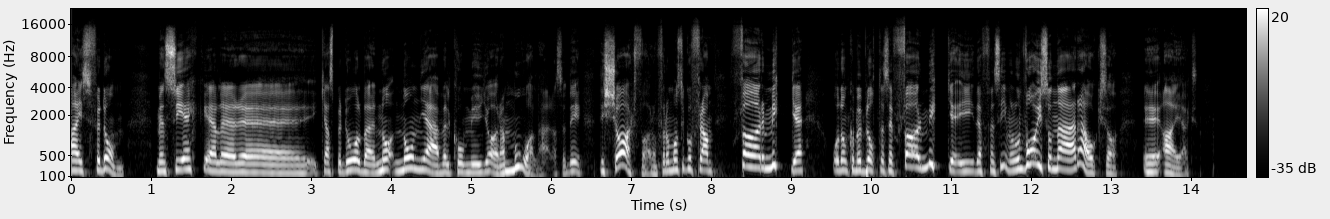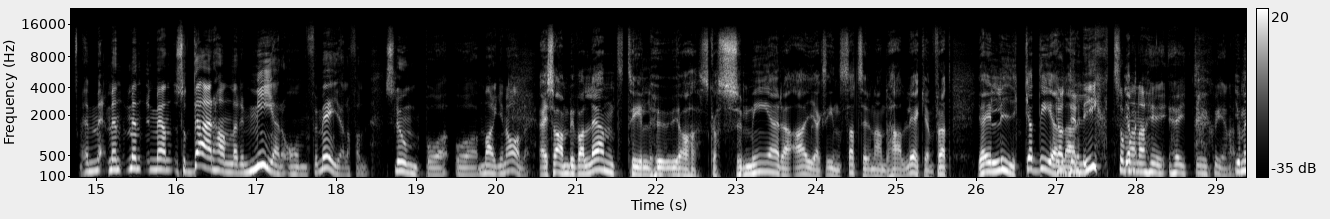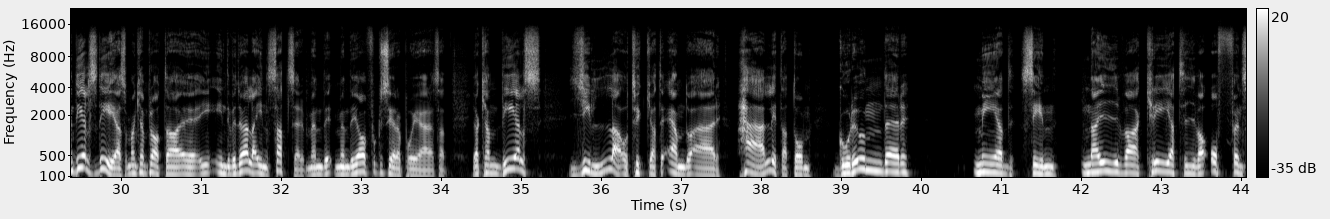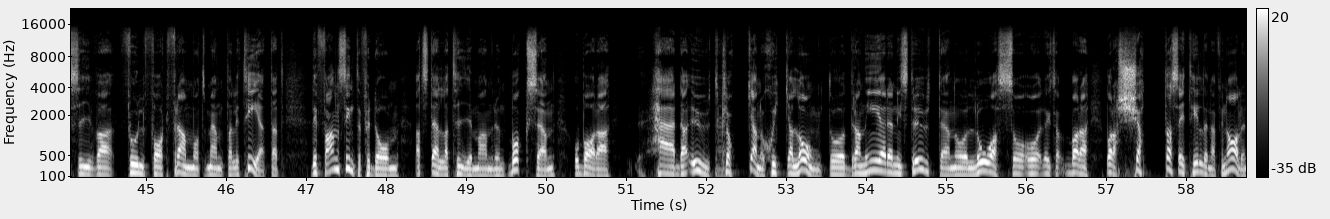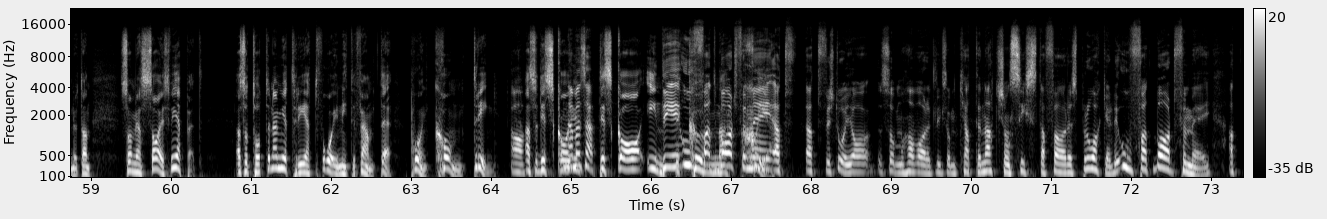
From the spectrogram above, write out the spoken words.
nice för dem. Men Ziyech eller eh, Kasper Dolberg, no, någon jävel kommer ju göra mål här. Alltså det, det är kört för dem, för de måste gå fram för mycket och de kommer blotta sig för mycket i defensiven. De var ju så nära också, eh, Ajax. Men, men, men, men, så där handlar det mer om, för mig i alla fall, slump och, och marginaler. Jag är så ambivalent till hur jag ska summera Ajax insatser i den andra halvleken. För att jag är lika delar... Ja, det är likt som ja, man har höj, höjt i skenet. Jo men dels det, alltså man kan prata eh, individuella insatser, men det, men det jag fokuserar på är alltså att jag kan dels gilla och tycka att det ändå är härligt att de går under med sin naiva, kreativa, offensiva, full fart framåt mentalitet. Att det fanns inte för dem att ställa tio man runt boxen och bara härda ut Nej. klockan och skicka långt och dra ner den i struten och lås och, och liksom bara, bara kötta sig till den här finalen. Utan som jag sa i svepet, Alltså Tottenham gör 3-2 i 95 på en kontring. Ja. Alltså det ska, Nej, här, det ska inte Det är ofattbart för mig att, att förstå, jag som har varit liksom Catenaccons sista förespråkare, det är ofattbart för mig att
